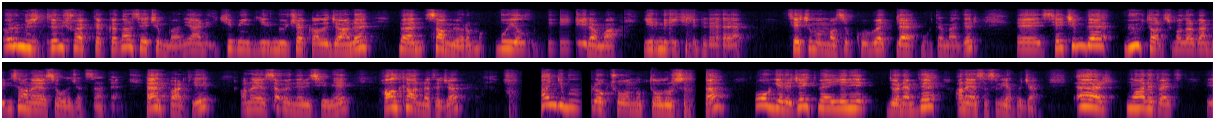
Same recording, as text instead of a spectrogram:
Önümüzde 3 vakte kadar seçim var. Yani 2023'e kalacağını ben sanmıyorum. Bu yıl değil ama 22'de seçim olması kuvvetle muhtemeldir. E, seçimde büyük tartışmalardan birisi anayasa olacak zaten. Her parti anayasa önerisini halka anlatacak. Hangi blok çoğunlukta olursa o gelecek ve yeni dönemde anayasasını yapacak. Eğer muhalefet e,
